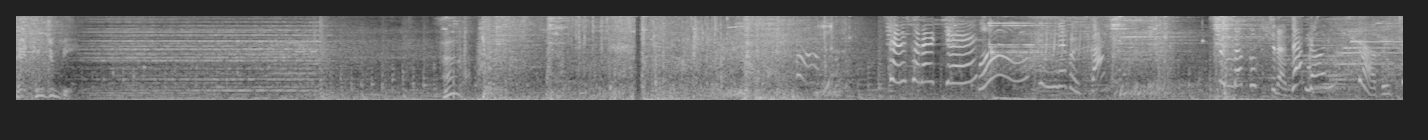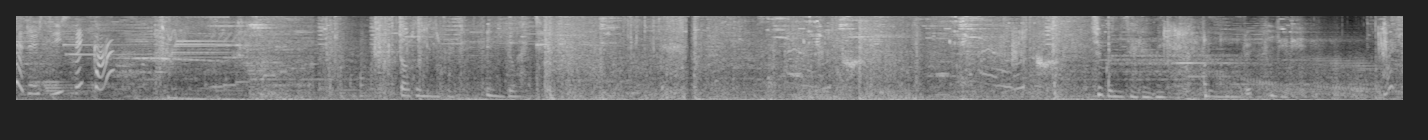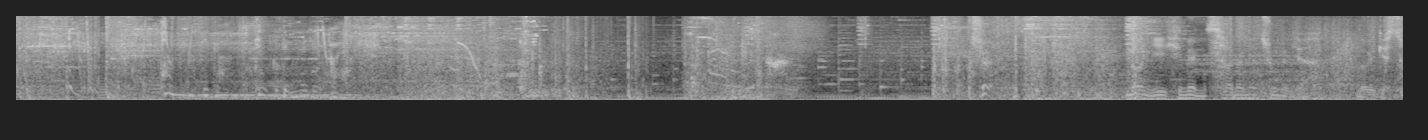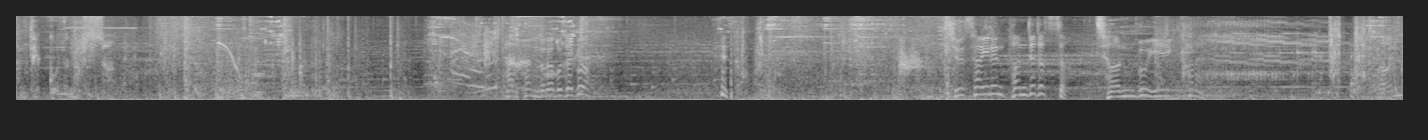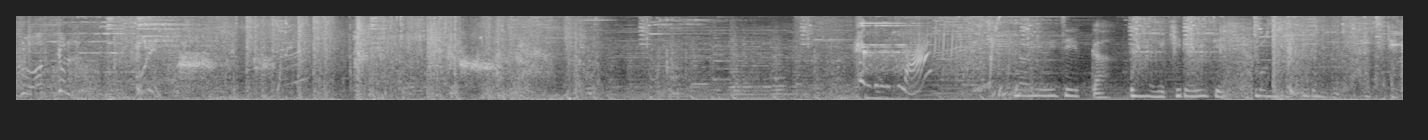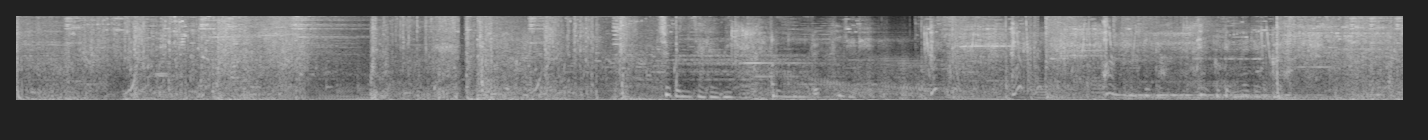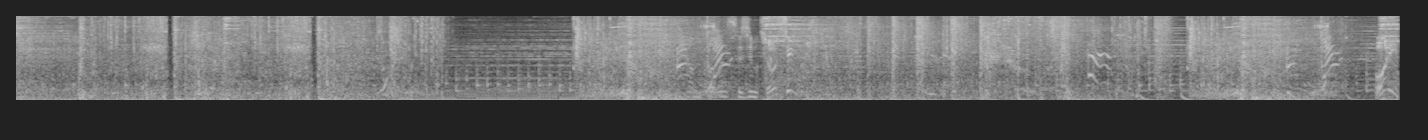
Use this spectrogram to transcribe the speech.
배팅 준비 죽은 자를 위해 눈물을 흘리리. 황무비가 결국엔 내릴 거야. 넌 이 힘에 사느냐 죽느냐 너에게 선택권은 없어 한판 놀아보자고. 주사위는 던져졌어. 전부 잃거나 전부 얻거나. 우리 너의 의지일까? 운명의 길의 의지일까? 몸과 이름도 사라지리. 죽은 자를 위해 눈물을 흘리리. 마. 조심. 우리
